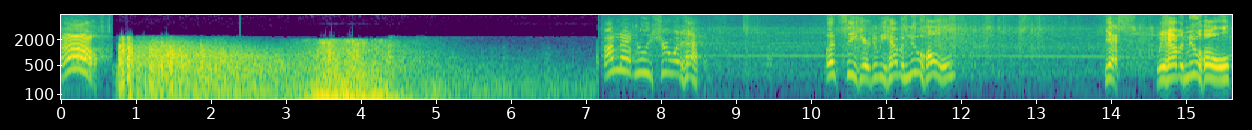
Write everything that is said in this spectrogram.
Oh! I'm not really sure what happened. Let's see here. Do we have a new hole? Yes, we have a new hole.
